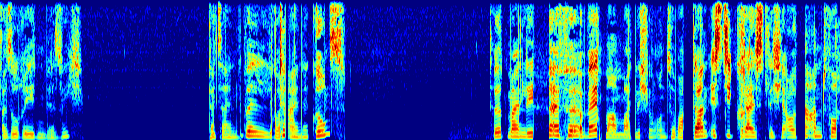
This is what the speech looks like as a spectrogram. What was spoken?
Also reden wir sich. Das ist ein Will, eine Grund. Wird mein Leben für Weltmarmatlichung und so weiter. Dann ist die geistliche Antwort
